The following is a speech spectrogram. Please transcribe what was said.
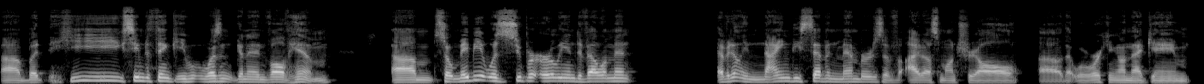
Uh, but he seemed to think it wasn't going to involve him. Um, so maybe it was super early in development. Evidently, 97 members of Eidos Montreal uh, that were working on that game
